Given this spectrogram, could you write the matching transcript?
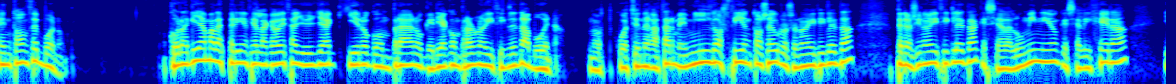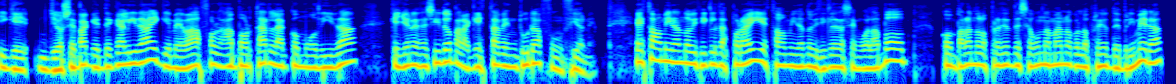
Entonces, bueno, con aquella mala experiencia en la cabeza yo ya quiero comprar o quería comprar una bicicleta buena. No es cuestión de gastarme 1.200 euros en una bicicleta, pero sí una bicicleta que sea de aluminio, que sea ligera y que yo sepa que es de calidad y que me va a aportar la comodidad que yo necesito para que esta aventura funcione. He estado mirando bicicletas por ahí, he estado mirando bicicletas en Wallapop, comparando los precios de segunda mano con los precios de primera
